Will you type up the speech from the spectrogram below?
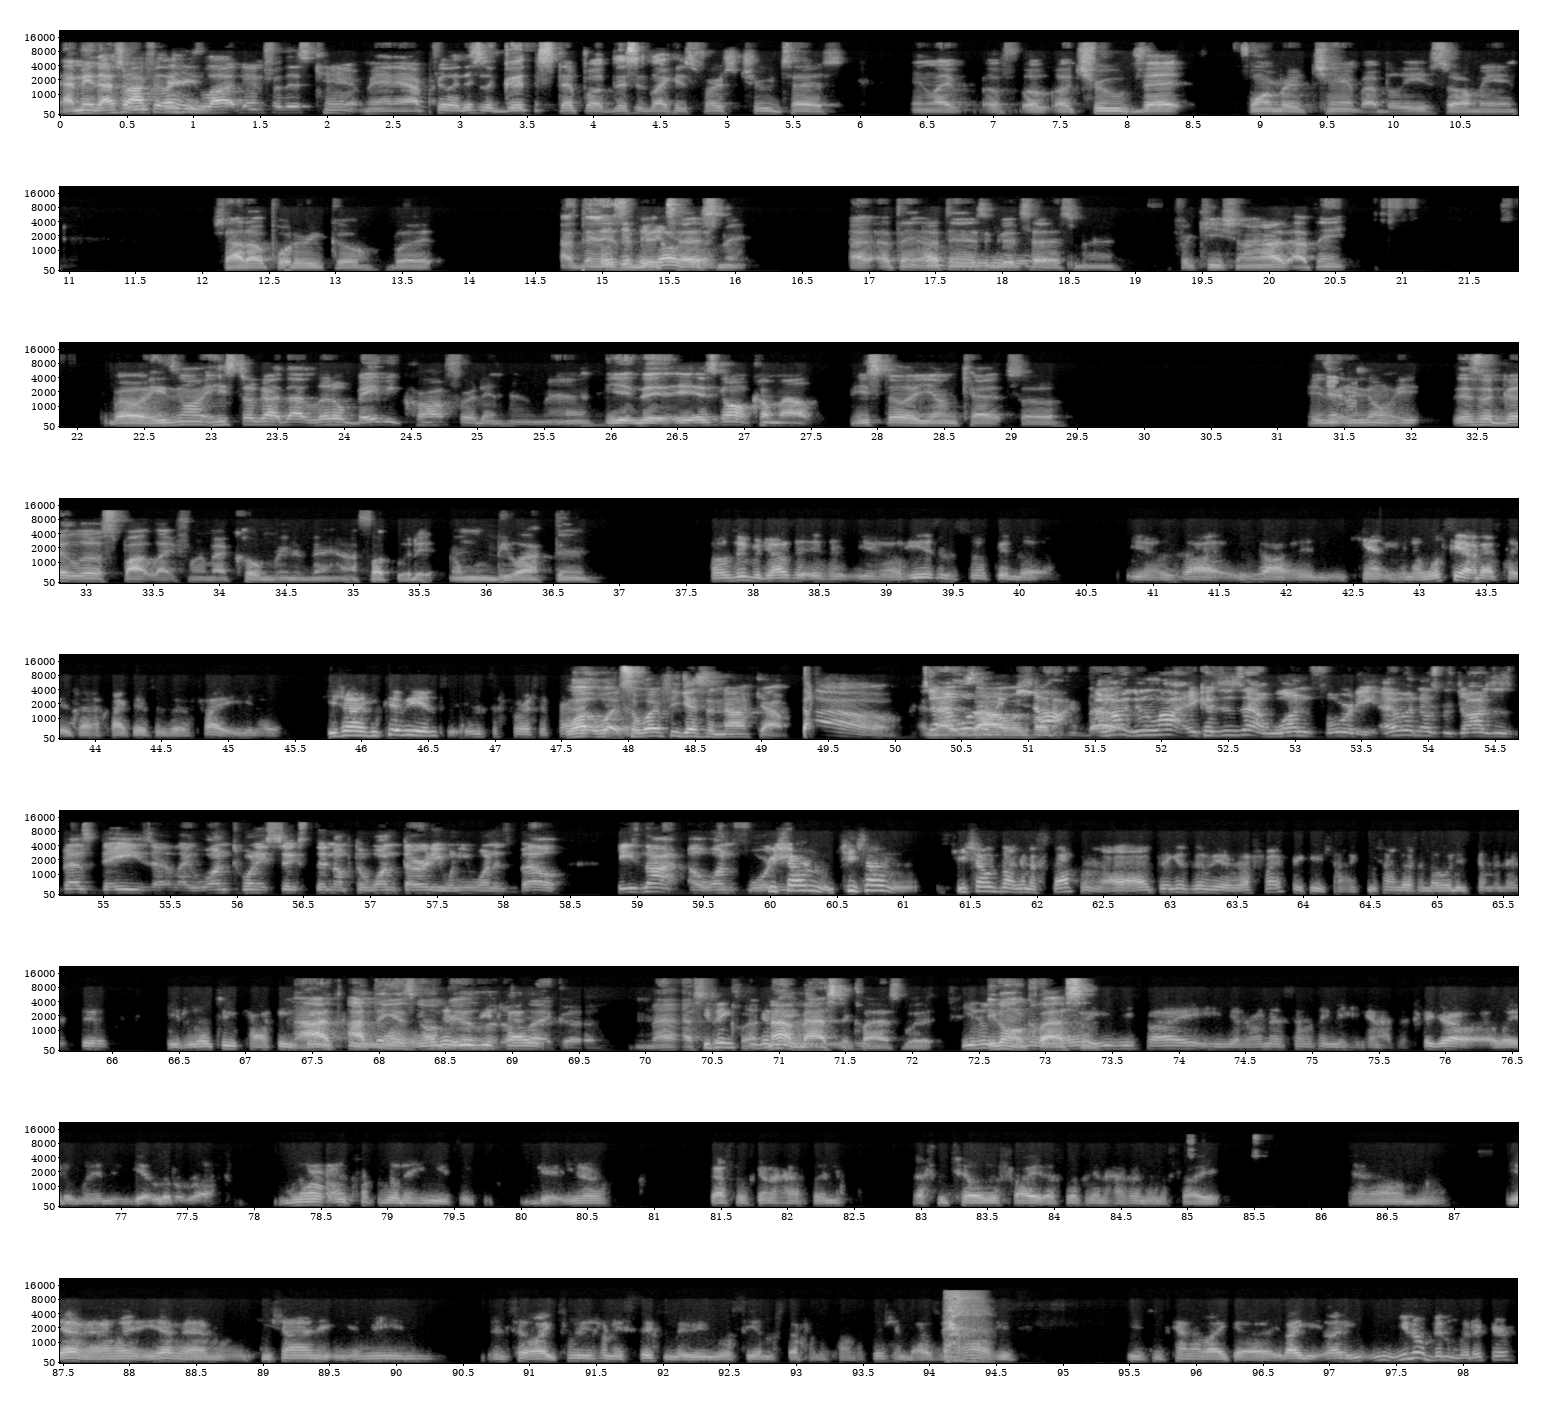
I mean, that's why I feel like he's locked in for this camp, man. And I feel like this is a good step up. This is like his first true test and like a, a, a true vet, former champ, I believe. So I mean, shout out Puerto Rico, but I think it's a good test, man. I, I think I think it's a good test, man, for Keyshawn. I, I think, bro, he's going. He still got that little baby Crawford in him, man. He, it's gonna come out. He's still a young cat, so he's Yeah. he's gonna. He, there's a good little spotlight for him at co-main event. I fuck with it. I'm gonna be locked in. Jose Pedraza isn't, you know, he isn't smoking the, you know, Zot, Zot and can't, you know, we'll see how that plays, that factors into the fight. You know, he's trying, he could be in, into for a surprise. What what? So what if he gets a knockout? Pow! And So I that wouldn't Zal be was holding shocked. him I'm not gonna lie, because it's at 140. Everyone knows Pedraza's best days at like 126, then up to 130 when he won his belt. He's not a 140. Keyshawn, Keyshawn, Keyshawn's not gonna stop him. I, I think it's gonna be a rough fight for Keyshawn. Keyshawn doesn't know what he's coming into. He's a little too cocky. Nah, He's I, I think it's gonna another be a easy little fight. like a master class. Not master class, but He's, He gonna class him. easy fight. He's gonna run into something that he's gonna have to figure out a way to win and get a little rough, more uncomfortable than he needs to get. You know, that's what's gonna happen. That's the tail of the fight. That's what's gonna happen in the fight. And um, yeah, man. I went, yeah, man. Keyshawn. I mean, until like twenty twenty six, maybe we'll see him step in the competition. But as of now, he's he's just kind of like uh, like like you know Ben Whitaker.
